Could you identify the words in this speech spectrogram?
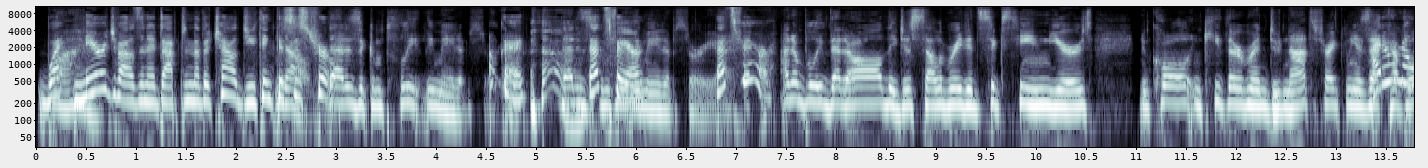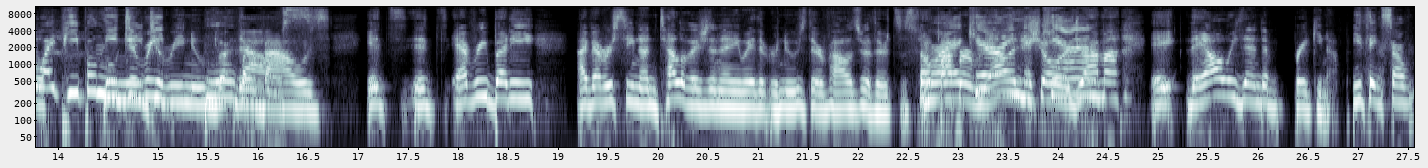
what Why? marriage vows and adopt another child. Do you think this No, is true? That is a completely made up story. okay, That is That's completely fair. made up story. that's I- fair. I don't believe that at all. They just celebrated 16 years. Nicole and Keith Urban do not strike me as that I don't know why people who need to need re- renew new vo- their vows. vows. It's it's everybody I've ever seen on television anyway that renews their vows, whether it's a soap Mariah opera, Carey, reality Nick show, or drama. They, they always end up breaking up. You think so?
